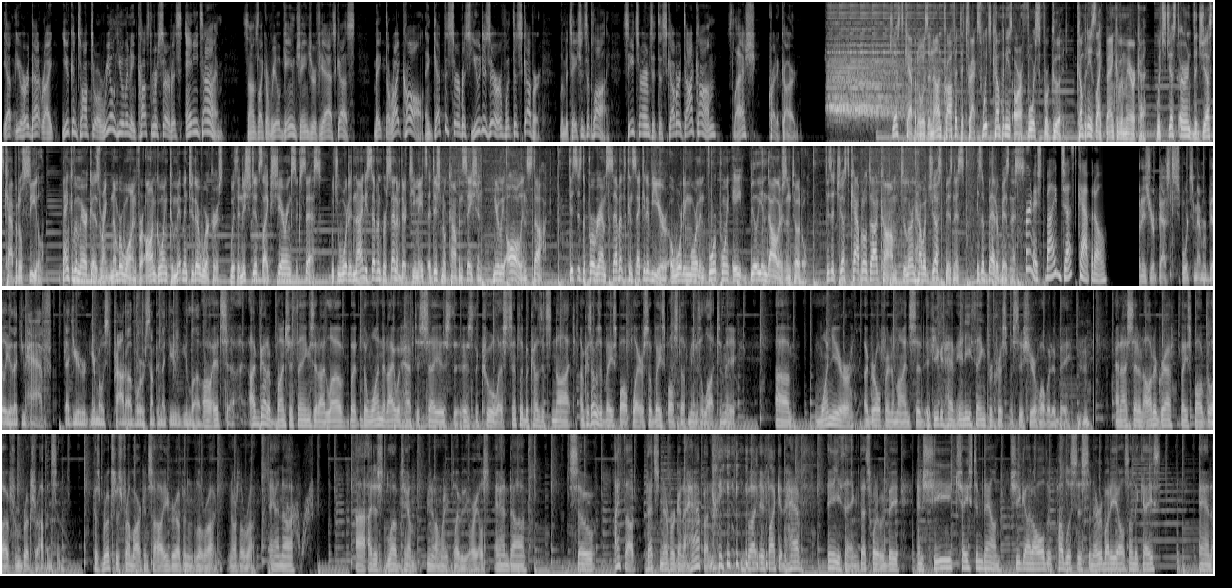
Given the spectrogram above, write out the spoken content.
Yep, you heard that right. You can talk to a real human in customer service anytime. Sounds like a real game changer if you ask us. Make the right call and get the service you deserve with Discover. Limitations apply. See terms at discover.com slash credit card. Just Capital is a nonprofit that tracks which companies are a force for good. Companies like Bank of America, which just earned the Just Capital seal. Bank of America is ranked number one for ongoing commitment to their workers with initiatives like Sharing Success, which awarded 97% of their teammates additional compensation, nearly all in stock. This is the program's seventh consecutive year, awarding more than $4.8 billion in total. Visit justcapital.com to learn how a just business is a better business. Furnished by Just Capital. What is your best sports memorabilia that you have that you're you're most proud of, or something that you you love? Oh, it's uh, I've got a bunch of things that I love, but the one that I would have to say is the, is the coolest, simply because it's not. Because I was a baseball player, so baseball stuff means a lot to me. Um, one year, a girlfriend of mine said, "If you could have anything for Christmas this year, what would it be?" And I said, "An autographed baseball glove from Brooks Robinson." Because Brooks was from Arkansas. He grew up in Little Rock, North Little Rock. And uh, uh, I just loved him, you know, when he played with the Orioles. And uh, so I thought that's never going to happen. but if I could have anything, that's what it would be. And she chased him down. She got all the publicists and everybody else on the case. And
